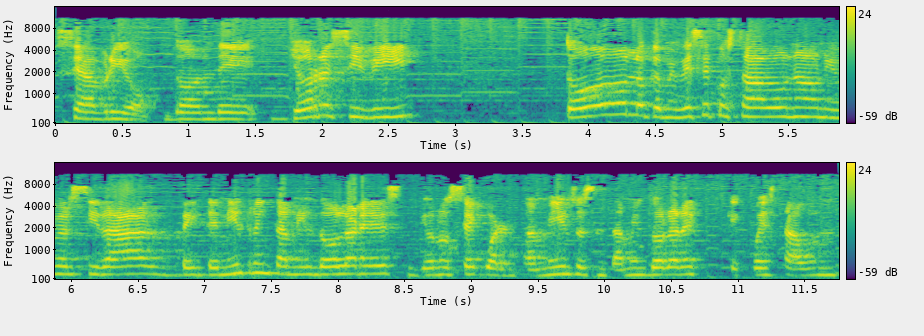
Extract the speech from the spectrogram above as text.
se abrió, donde yo recibí todo lo que me hubiese costado una universidad, 20 mil, 30 mil dólares, yo no sé, 40 mil, 60 mil dólares que cuesta un,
